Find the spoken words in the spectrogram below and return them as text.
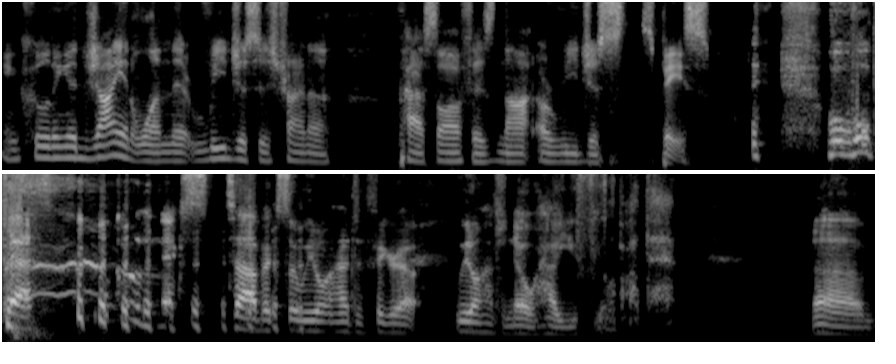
including a giant one that Regus is trying to pass off as not a Regus space. well, we'll pass. we'll go to the next topic so we don't have to figure out. We don't have to know how you feel about that. Um,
